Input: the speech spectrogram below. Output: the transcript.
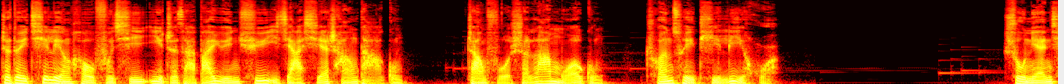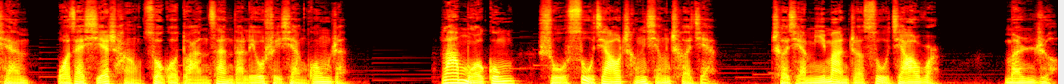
这对七零后夫妻一直在白云区一家鞋厂打工，丈夫是拉磨工，纯粹体力活。数年前，我在鞋厂做过短暂的流水线工人。拉模工属塑胶成型车间，车间弥漫着塑胶味儿，闷热。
